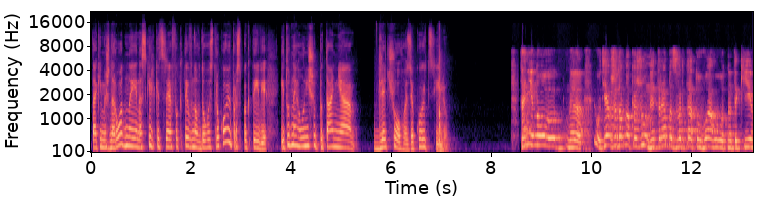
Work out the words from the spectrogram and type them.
так і міжнародної. Наскільки це ефективно в довгостроковій перспективі? І тут найголовніше питання: для чого, з якою ціллю? Та ні, ну е, от я вже давно кажу, не треба звертати увагу от на такі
